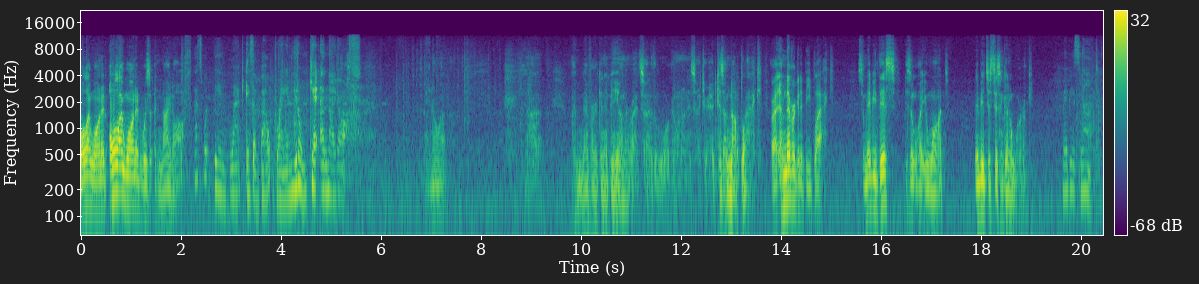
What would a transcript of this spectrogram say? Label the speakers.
Speaker 1: All I wanted, all I wanted was a night off.
Speaker 2: That's what being black is about, Brian. You don't get a night off.
Speaker 1: You know what? Yeah, I'm never gonna be on the right side of the war going on inside your head because I'm not black. All right, I'm never gonna be black. So maybe this isn't what you want. Maybe it just isn't gonna work.
Speaker 2: Maybe it's not.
